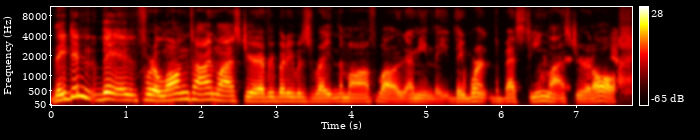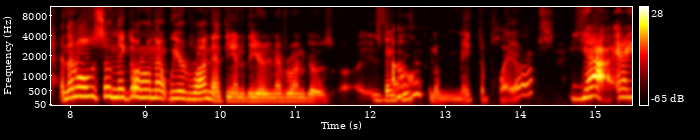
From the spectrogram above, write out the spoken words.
They didn't they for a long time last year everybody was writing them off. Well, I mean they they weren't the best team last year at all. And then all of a sudden they got on that weird run at the end of the year and everyone goes uh, is Vancouver oh. going to make the playoffs? Yeah, and I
